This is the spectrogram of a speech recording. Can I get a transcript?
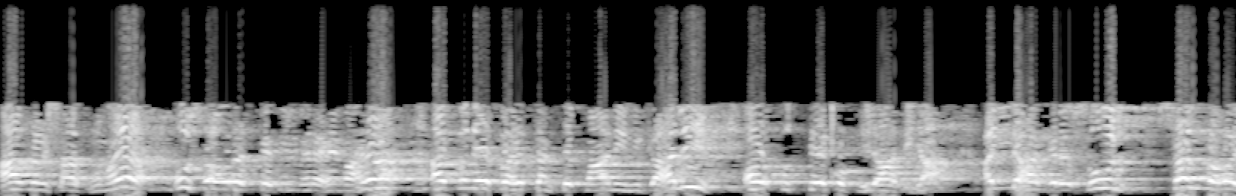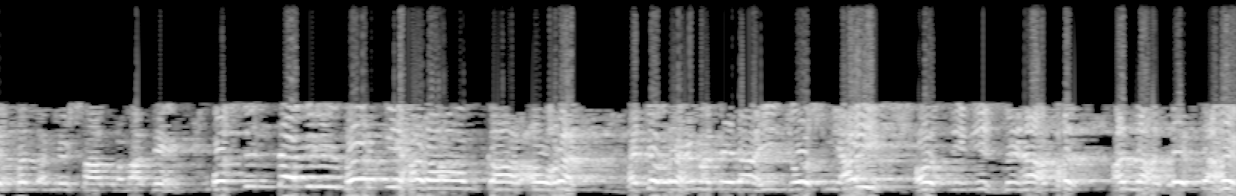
آپ نے ساتھ نمایا اس عورت کے دل میں رہے مایا اپنے برتن سے پانی نکالی اور کتے کو پلا دیا۔ اللہ کے رسول صلی اللہ علیہ وسلم نے ساتھ نماتے ہیں، وہ زندگی بھر کی حرام کار عورت۔ جب رحمت الہی جوش میں آئی اور اس بنا پر اللہ دیکھتا ہے،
